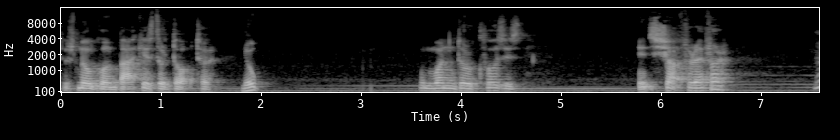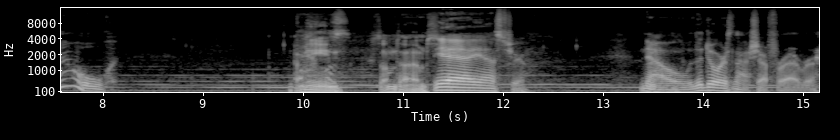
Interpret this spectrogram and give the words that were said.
There's no going back, is there, Doctor? Nope. When one door closes, it's shut forever. No. I mean, sometimes. Yeah, yeah, that's true. No, the door's not shut forever.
